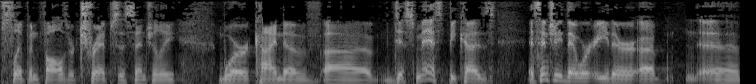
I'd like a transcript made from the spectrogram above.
slip and falls or trips essentially were kind of uh dismissed because essentially they were either uh, uh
